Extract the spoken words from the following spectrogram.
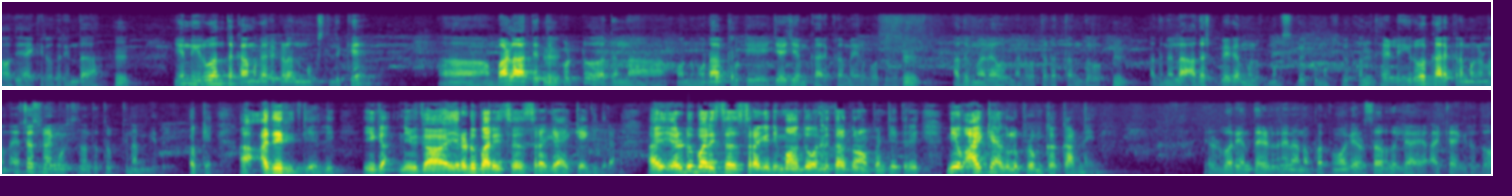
ಅವಧಿ ಆಗಿರೋದ್ರಿಂದ ಏನು ಇರುವಂಥ ಕಾಮಗಾರಿಗಳನ್ನು ಮುಗಿಸ್ಲಿಕ್ಕೆ ಭಾಳ ಆದ್ಯತೆ ಕೊಟ್ಟು ಅದನ್ನು ಒಂದು ಮೂರ್ನಾಲ್ಕು ಕೋಟಿ ಜೆ ಜೆ ಎಂ ಕಾರ್ಯಕ್ರಮ ಇರ್ಬೋದು. ಅದ್ರ ಮೇಲೆ ಅವ್ರ ಮೇಲೆ ಒತ್ತಡ ತಂದು ಅದನ್ನೆಲ್ಲ ಆದಷ್ಟು ಬೇಗ ಮುಗ್- ಮುಗಿಸ್ಬೇಕು ಮುಗಿಸ್ಬೇಕು ಅಂತ ಹೇಳಿ ಇರುವ ಕಾರ್ಯಕ್ರಮಗಳನ್ನು ಯಶಸ್ವಿಯಾಗಿ ಮುಗಿಸಿದಂಥ ತೃಪ್ತಿ ನಮಗಿದೆ. ಓಕೆ ಅದೇ ರೀತಿಯಲ್ಲಿ ಈಗ ನೀವೀಗ ಎರಡು ಬಾರಿ ಸದಸ್ಯರಾಗಿ ಆಯ್ಕೆಯಾಗಿದ್ದೀರಾ ಆ ಎರಡು ಬಾರಿ ಸದಸ್ಯರಾಗಿ ನಿಮ್ಮ ಒಂದು ತರ ಗ್ರಾಮ ಪಂಚಾಯತಿಯಲ್ಲಿ ನೀವು ಆಯ್ಕೆ ಆಗಲು ಪ್ರಮುಖ ಕಾರಣ ಏನು? ಎರಡು ಬಾರಿ ಅಂತ ಹೇಳಿದ್ರೆ ನಾನು ಪ್ರಥಮವಾಗಿ ಎರಡು ಸಾವಿರದಲ್ಲಿ ಆಯ್- ಆಯ್ಕೆ ಆಗಿರೋದು.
